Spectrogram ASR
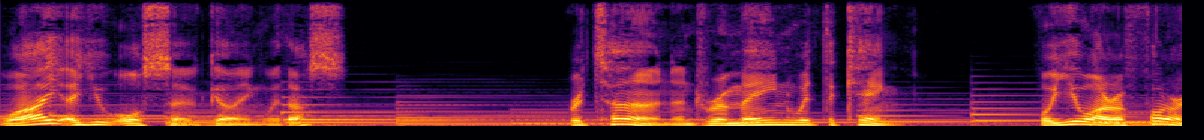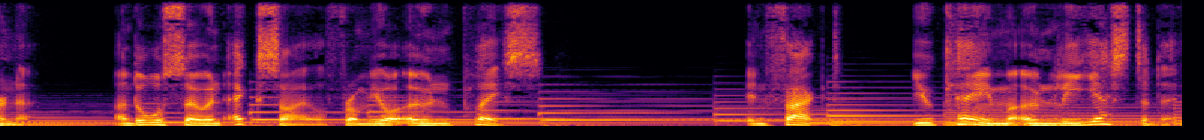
Why are you also going with us? Return and remain with the king, for you are a foreigner and also an exile from your own place. In fact, you came only yesterday.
